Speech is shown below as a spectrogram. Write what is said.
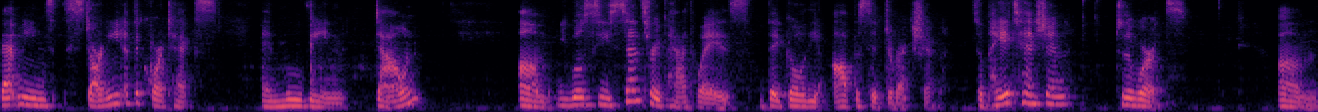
that means starting at the cortex and moving down. Um, you will see sensory pathways that go the opposite direction. So pay attention to the words. Um,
